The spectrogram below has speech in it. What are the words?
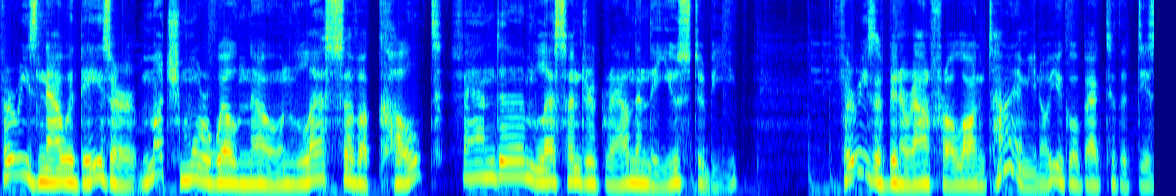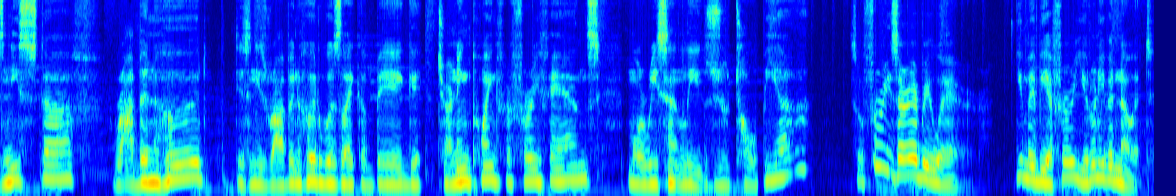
Furries nowadays are much more well known, less of a cult fandom, less underground than they used to be. Furries have been around for a long time, you know, you go back to the Disney stuff, Robin Hood. Disney's Robin Hood was like a big turning point for furry fans. More recently, Zootopia. So furries are everywhere. You may be a furry, you don't even know it.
